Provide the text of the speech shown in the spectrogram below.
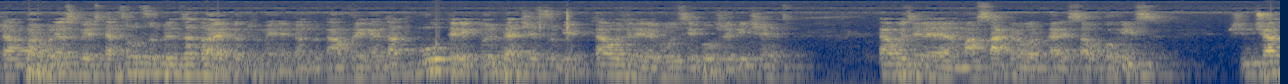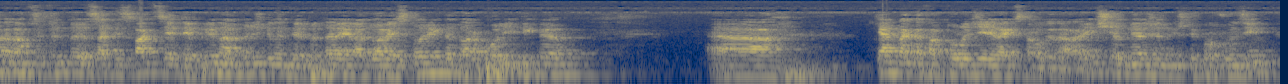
Jean Barbulescu este absolut surprinzătoare pentru mine, pentru că am frecventat multe lecturi pe acest subiect. Cauzele Revoluției Bolșevice, cauzele masacrelor care s-au comis și niciodată n-am simțit satisfacția de plină atunci când interpretarea era doar istorică, doar politică, uh, chiar dacă factologia era extraordinară. Aici el merge în niște profunzimi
